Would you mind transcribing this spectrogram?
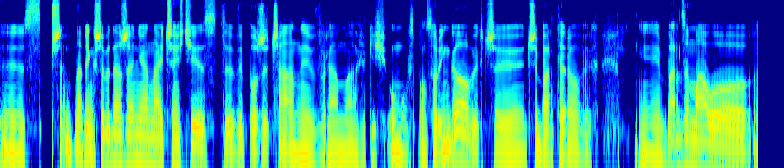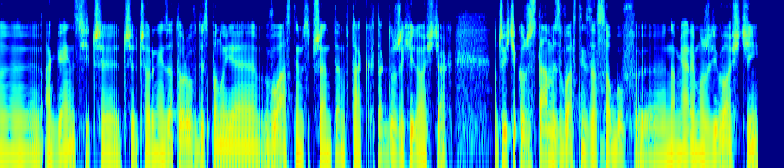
Y, Sprzęt na większe wydarzenia najczęściej jest wypożyczany w ramach jakichś umów sponsoringowych czy, czy barterowych. Y, Bardzo mało y, agencji czy, czy, czy organizatorów dysponuje własnym sprzętem w tak, tak dużych ilościach. Oczywiście korzystamy z własnych zasobów y, na miarę możliwości,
